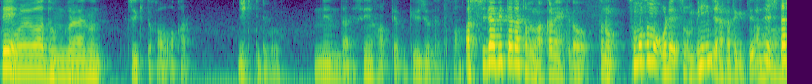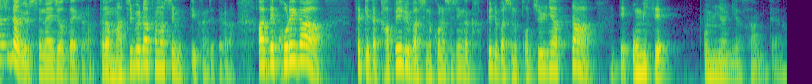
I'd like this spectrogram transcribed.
でれはどんぐらいの時期とかは分かる時期ってどういうこ年代1890年とか？とあ調べたら多分分かるんやけどそのそもそも俺そのメインじゃなかったけど全然下調べをしてない状態やからただ街ぶら楽しむっていう感じだったから。あでこれがさっき言ったカペル橋のこの写真がカペル橋の途中にあったえお店。お土産屋さんみたいな。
